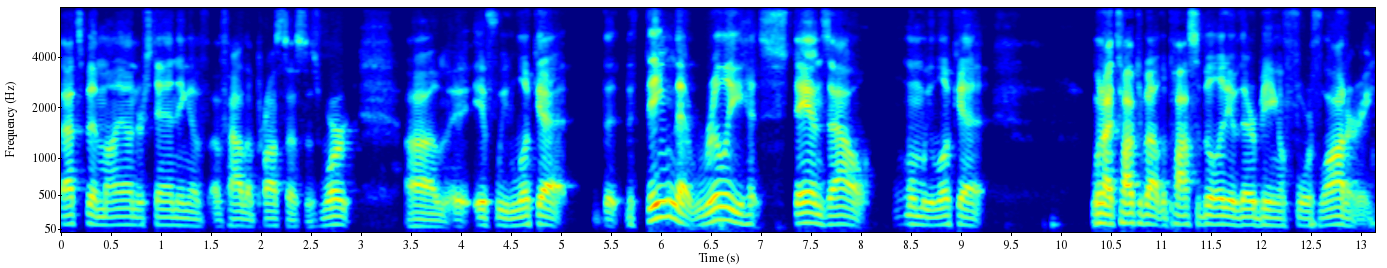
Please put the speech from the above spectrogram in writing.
That's been my understanding of, of how the process has worked. Um, if we look at the, the thing that really stands out when we look at when I talked about the possibility of there being a fourth lottery,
